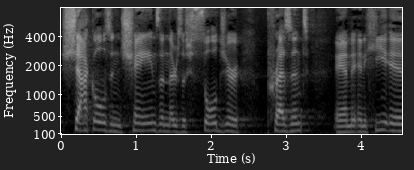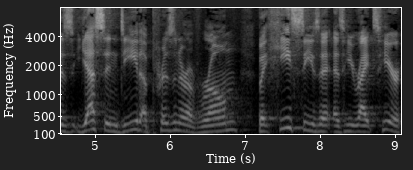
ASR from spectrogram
shackles and chains, and there's a soldier present. And, and he is, yes, indeed, a prisoner of Rome, but he sees it, as he writes here,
